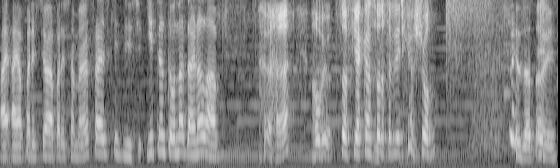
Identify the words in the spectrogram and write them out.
Aí apareceu, apareceu a melhor frase que existe. Gui tentou nadar na lava. Aham. Oh, meu. Sofia cansou dessa vida de cachorro. Exatamente.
